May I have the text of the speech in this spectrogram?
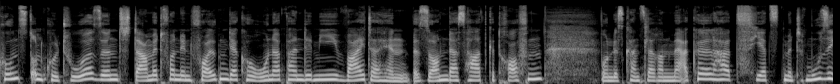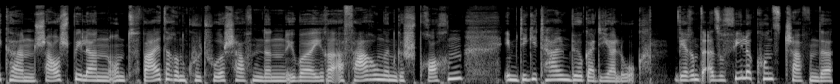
Kunst und Kultur sind damit von den Folgen der Corona-Pandemie weiterhin besonders hart getroffen. Bundeskanzlerin Merkel hat jetzt mit Musikern, Schauspielern und weiteren Kulturschaffenden über ihre Erfahrungen gesprochen im digitalen Bürgerdialog. Während also viele Kunstschaffende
